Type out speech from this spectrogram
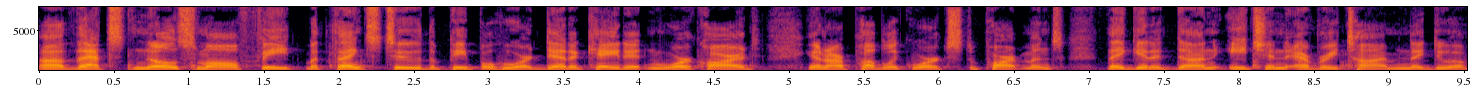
Uh, that's no small feat, but thanks to the people who are dedicated and work hard in our public works departments, they get it done each and every time, and they do a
